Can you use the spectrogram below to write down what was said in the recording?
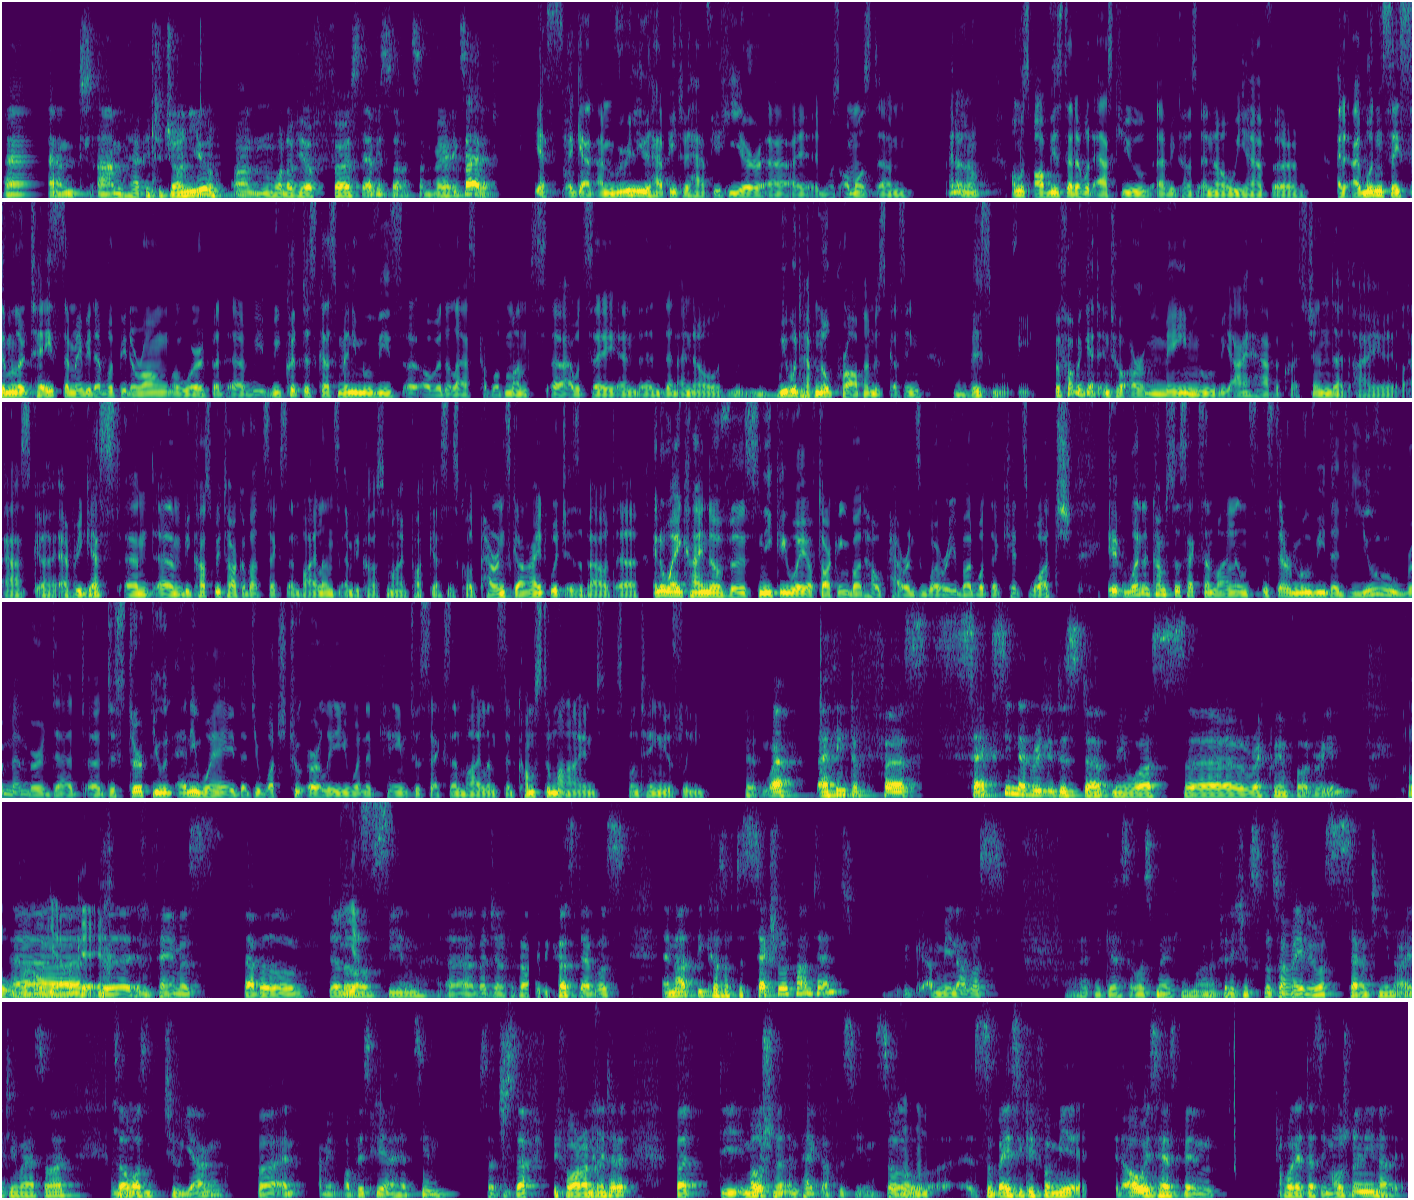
and I'm happy to join you on one of your first episodes. I'm very excited. Yes, again, I'm really happy to have you here. Uh, I, it was almost, um, I don't know, almost obvious that I would ask you uh, because I know we have. Uh, I, I, wouldn't say similar tastes, and maybe that would be the wrong word, but uh, we we could discuss many movies uh, over the last couple of months. Uh, I would say, and, and then I know we would have no problem discussing this movie. Before we get into our main movie, I have a question that I ask uh, every guest. And um, because we talk about sex and violence, and because my podcast is called Parents Guide, which is about, uh, in a way, kind of a sneaky way of talking about how parents worry about what their kids watch. When it comes to sex and violence, is there a movie that you remember that uh, disturbed you in any way that you watched too early when it came to sex and violence that comes to mind spontaneously? Well, I think the first sex scene that really disturbed me was uh, Requiem for a Dream. Oh, wow. yeah, Uh, okay. the infamous double dildo Yes. scene uh, by Jennifer Connelly because that was, and not because of the sexual content. I mean, I was, let me guess, I was making my finishing school, so maybe I was 17 or 18 when I saw it. So I Mhm. wasn't too young, but, and I mean, obviously I had seen such stuff before on the internet, but the emotional impact of the scene. So, Mhm. so basically for me, it, it always has been what it does emotionally, not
